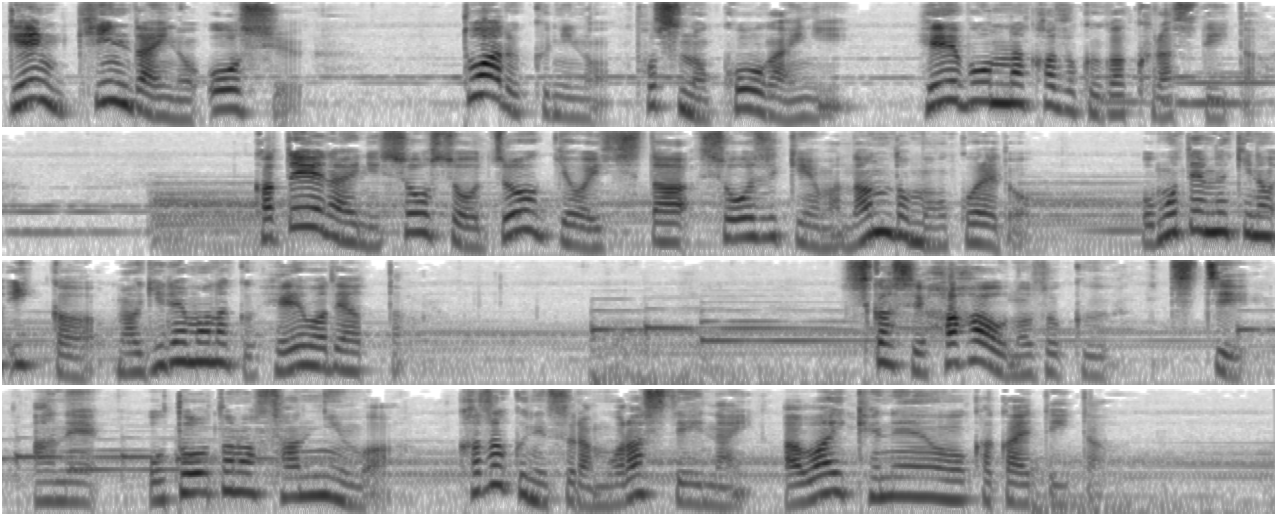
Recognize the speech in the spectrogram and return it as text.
現近代の欧州、とある国の都市の郊外に平凡な家族が暮らしていた。家庭内に少々常軌を逸した小事件は何度も起これど、表向きの一家は紛れもなく平和であった。しかし母を除く父、姉、弟の三人は家族にすら漏らしていない淡い懸念を抱えていた。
